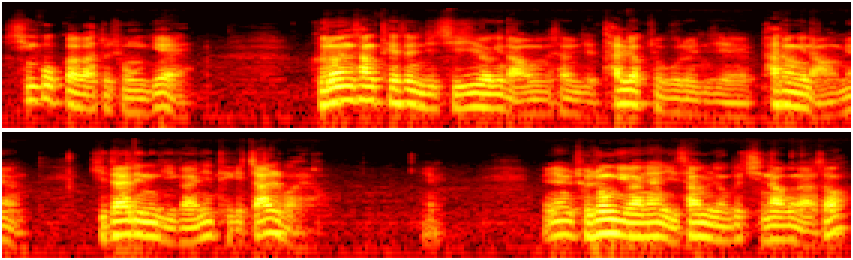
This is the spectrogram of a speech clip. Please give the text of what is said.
신고가가 또 좋은 게 그런 상태에서 이제 지지력이 나오면서 이제 탄력적으로 이제 파동이 나오면 기다리는 기간이 되게 짧아요. 예. 왜냐하면 조정 기간이 한 2, 3일 정도 지나고 나서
